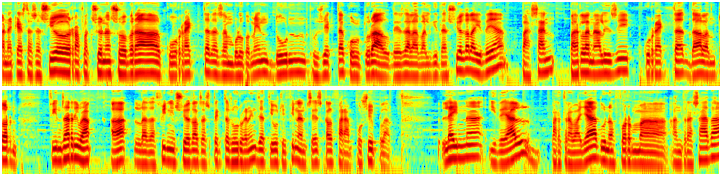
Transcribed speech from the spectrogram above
En aquesta sessió reflexiona sobre el correcte desenvolupament d'un projecte cultural, des de la validació de la idea passant per l'anàlisi correcta de l'entorn, fins a arribar a la definició dels aspectes organitzatius i financers que el faran possible. L'eina ideal per treballar d'una forma endreçada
